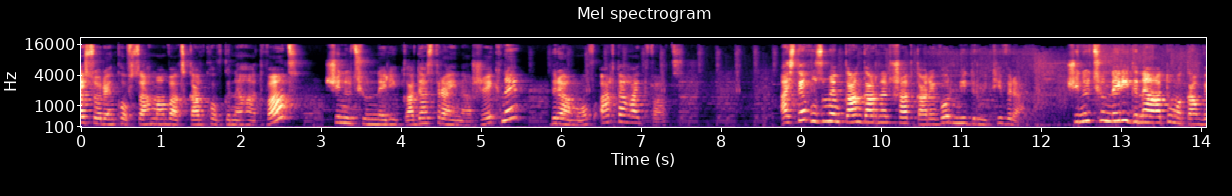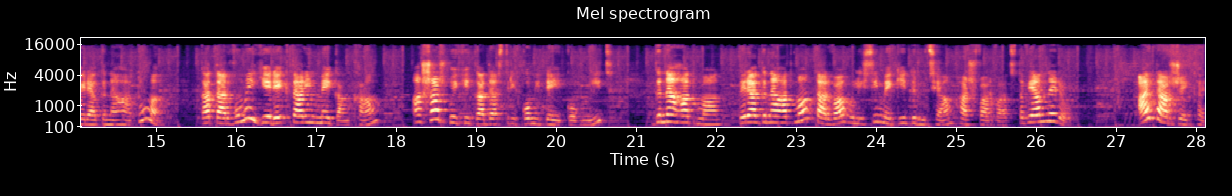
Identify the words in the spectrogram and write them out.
այս օրենքով սահմանված կարգով գնահատված շինությունների կադաստրային արժեքն է դրամով արտահայտված։ Այստեղ ուզում եմ կանգ առնել շատ կարևոր մի դրույթի վրա։ Շինությունների գնահատումը կամ վերագնահատումը կատարվում է 3 տարին 1 անգամ անշարժ գույքի կադաստրի կոմիտեի կողմից գնահատման, վերագնահատման տարվա հուլիսի 1-ի դրությամբ հաշվառված տվյալներով։ այդ արժեքը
